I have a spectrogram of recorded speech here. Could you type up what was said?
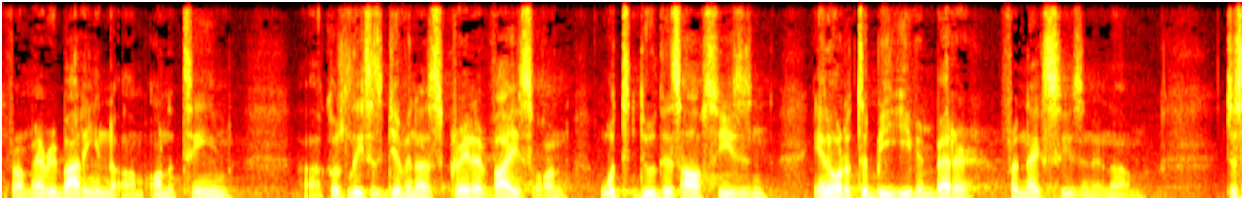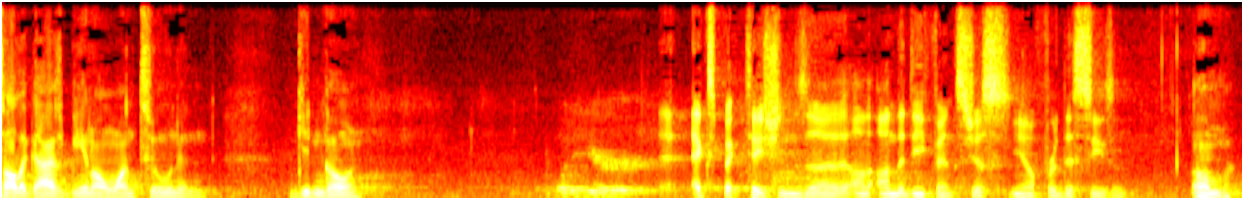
from everybody in, um, on the team. Uh, Coach Leach has given us great advice on what to do this offseason in order to be even better for next season. And um, just all the guys being on one tune and getting going. What are your expectations uh, on, on, the defense, just you know, for this season? Um,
